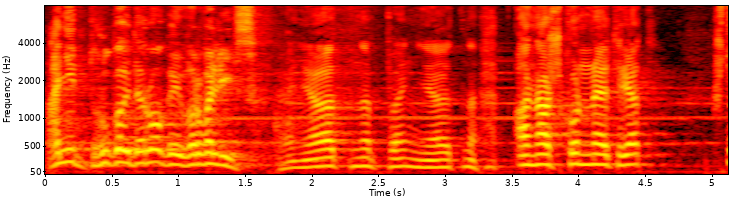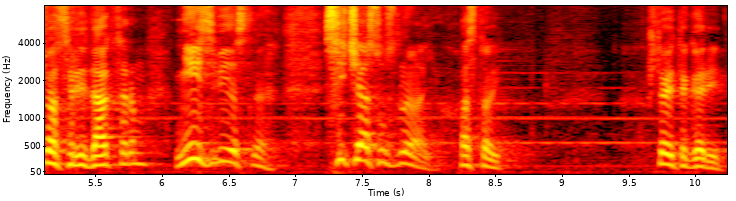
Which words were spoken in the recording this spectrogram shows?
Они другой дорогой ворвались. Понятно, понятно. А наш конный отряд? Что с редактором? Неизвестно. Сейчас узнаю. Постой. Что это горит?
